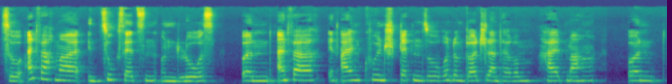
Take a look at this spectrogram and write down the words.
So einfach mal in Zug setzen und los und einfach in allen coolen Städten so rund um Deutschland herum Halt machen. Und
